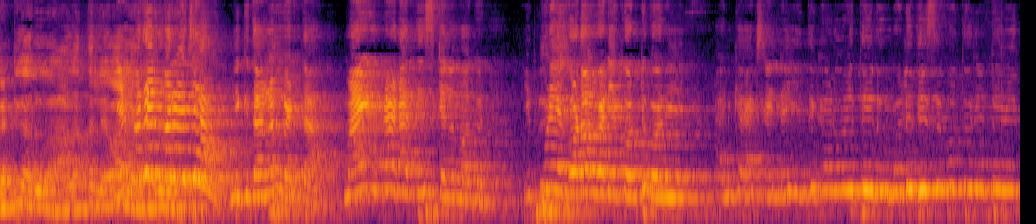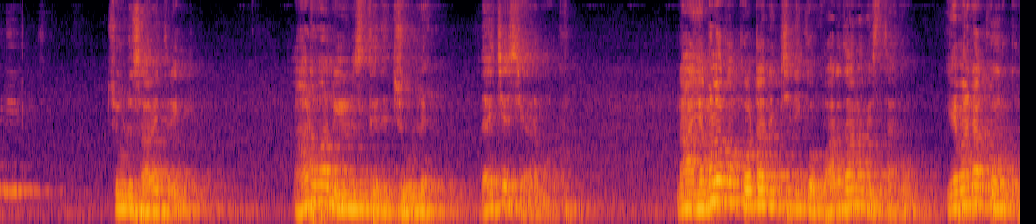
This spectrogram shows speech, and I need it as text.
గట్టిగా యమధర్మరాజా నీకు దండం పెడతా. మా ఇంట్లో తీసుకెళ్ళి మాకు. ఇప్పుడే గొడవ పడి కొట్టుకొని చూడు సావిత్రి ఆడవాళ్ళు ఏడుస్తే నేను చూడలేను దయచేసి ఏడమాకు నా యమలోక కోట నుంచి నీకు వరదానం ఇస్తాను. ఏమైనా కోరుకో.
